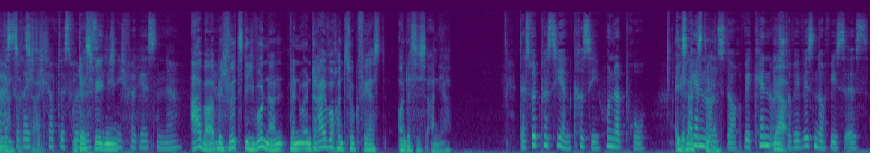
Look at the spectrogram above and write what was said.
Da hast du recht. Zeit. Ich glaube, das würde das deswegen, ich nicht vergessen. Ne? Aber mich würde es nicht wundern, wenn du in drei Wochen Zug fährst und es ist Anja. Das wird passieren, Chrissy, 100 Pro. Ich wir kennen dir. uns doch. Wir kennen uns Ja. doch. Wir wissen doch, wie es ist.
